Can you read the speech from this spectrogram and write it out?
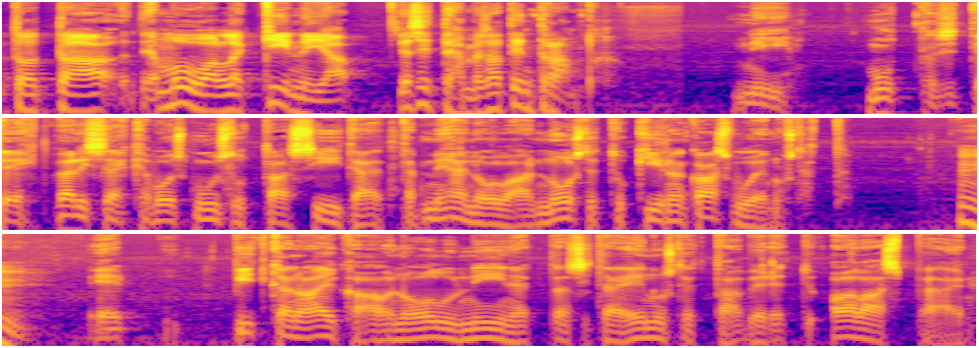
tuota, ja muuallekin. Ja, ja sittenhän me saatiin Trump. Niin, mutta sitten välissä ehkä voisi muistuttaa siitä, että mehän ollaan nostettu Kiinan kasvuennustetta. Hmm. Et pitkän aikaa on ollut niin, että sitä ennustetta on vedetty alaspäin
